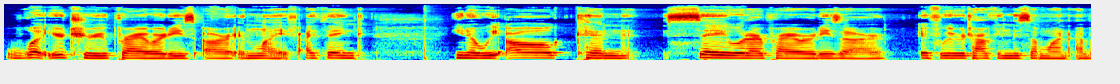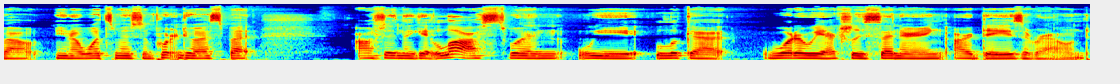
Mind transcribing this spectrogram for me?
what your true priorities are in life. I think, you know, we all can say what our priorities are, if we were talking to someone about, you know, what's most important to us, but often they get lost when we look at what are we actually centering our days around.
